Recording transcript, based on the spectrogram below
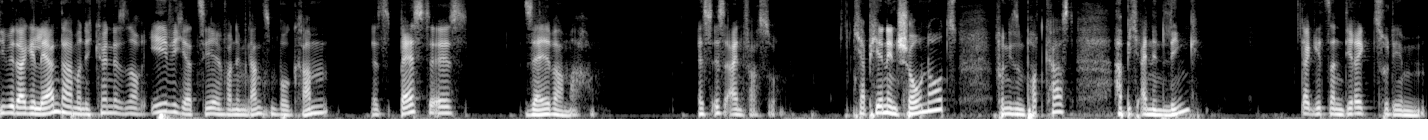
die wir da gelernt haben. Und ich könnte es noch ewig erzählen von dem ganzen Programm. Das Beste ist, selber machen. Es ist einfach so. Ich habe hier in den Show Notes von diesem Podcast habe ich einen Link. Da geht es dann direkt zu dem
